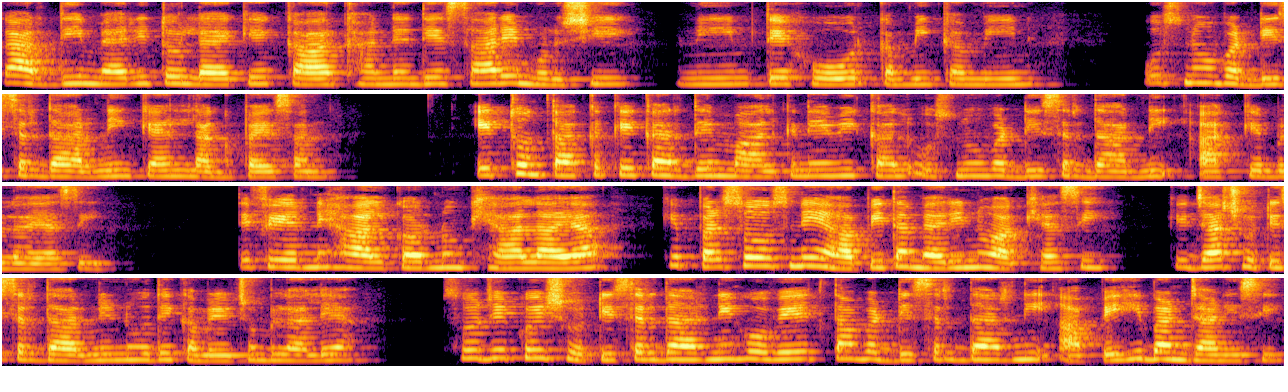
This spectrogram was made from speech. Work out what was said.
ਘਰ ਦੀ ਮੈਰੀ ਤੋਂ ਲੈ ਕੇ ਕਾਰਖਾਨੇ ਦੇ ਸਾਰੇ ਮੁਨਸ਼ੀ ਨੀਮ ਤੇ ਹੋਰ ਕਮੀ ਕਮੀਨ ਉਸ ਨੂੰ ਵੱਡੀ ਸਰਦਾਰਨੀ ਕਹਿਣ ਲੱਗ ਪਏ ਸਨ। ਇੱਥੋਂ ਤੱਕ ਕਿ ਘਰ ਦੇ ਮਾਲਕ ਨੇ ਵੀ ਕੱਲ ਉਸ ਨੂੰ ਵੱਡੀ ਸਰਦਾਰਨੀ ਆਖ ਕੇ ਬੁਲਾਇਆ ਸੀ ਤੇ ਫਿਰ ਨਿਹਾਲ ਕੌਰ ਨੂੰ ਖਿਆਲ ਆਇਆ ਕਿ ਪਰਸੋਂ ਉਸਨੇ ਆਪ ਹੀ ਤਾਂ ਮੈਰੀ ਨੂੰ ਆਖਿਆ ਸੀ ਕਿ ਜਾ ਛੋਟੀ ਸਰਦਾਰਨੀ ਨੂੰ ਉਹਦੇ ਕਮਰੇ ਚੋਂ ਬੁਲਾ ਲਿਆ। ਸੋ ਜੇ ਕੋਈ ਛੋਟੀ ਸਰਦਾਰਨੀ ਹੋਵੇ ਤਾਂ ਵੱਡੀ ਸਰਦਾਰਨੀ ਆਪੇ ਹੀ ਬਣ ਜਾਣੀ ਸੀ।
